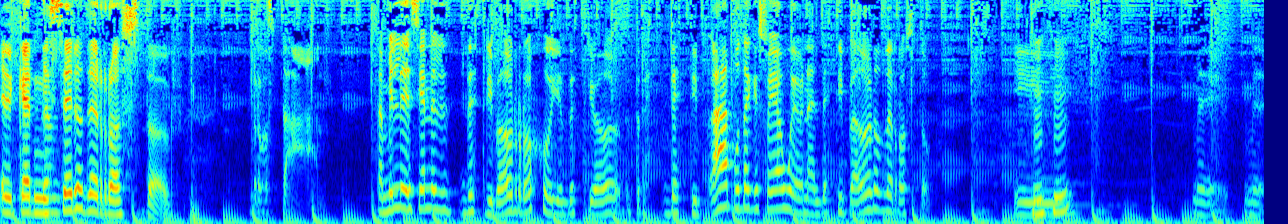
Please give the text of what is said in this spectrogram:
el carnicero de Rostov. Rostov. También le decían el destripador rojo y el destripador... destrip- ah, puta que soy huevona, el destripador de Rostov. Y me, me,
